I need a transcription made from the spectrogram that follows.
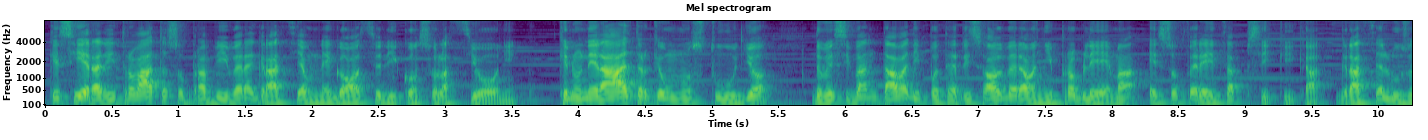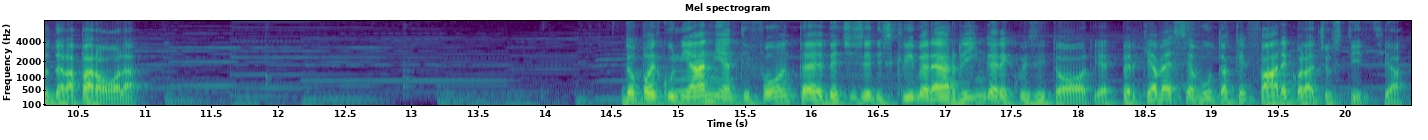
che si era ritrovato a sopravvivere grazie a un negozio di consolazioni, che non era altro che uno studio dove si vantava di poter risolvere ogni problema e sofferenza psichica grazie all'uso della parola. Dopo alcuni anni Antifonte decise di scrivere arringhe requisitorie per chi avesse avuto a che fare con la giustizia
